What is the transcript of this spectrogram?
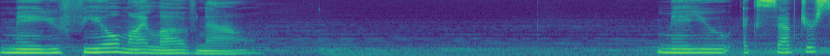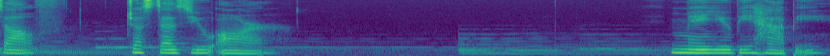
May you feel my love now. May you accept yourself just as you are. May you be happy.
